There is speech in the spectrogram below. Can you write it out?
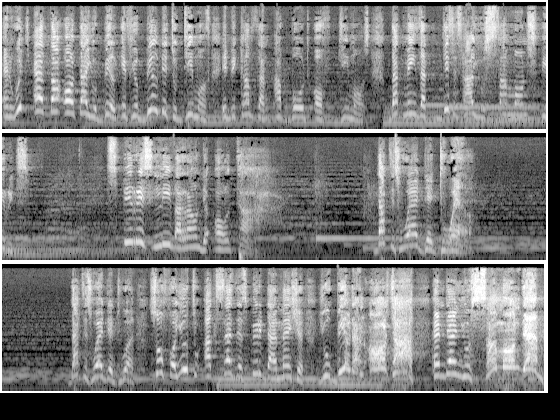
And whichever altar you build, if you build it to demons, it becomes an abode of demons. That means that this is how you summon spirits. Spirits live around the altar. That is where they dwell. That is where they dwell. So, for you to access the spirit dimension, you build an altar and then you summon them.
